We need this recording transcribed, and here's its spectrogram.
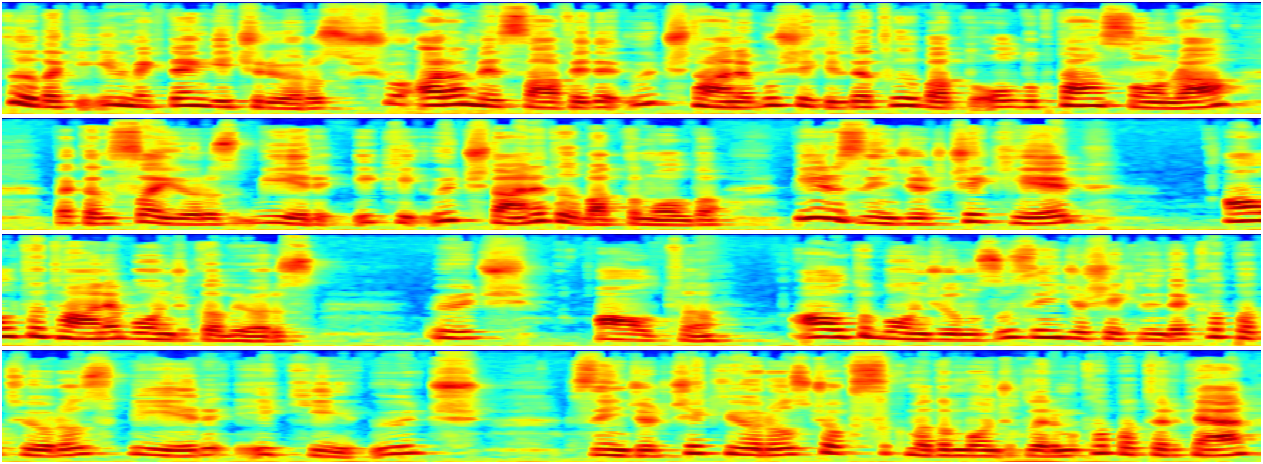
tığdaki ilmekten geçiriyoruz. Şu ara mesafede 3 tane bu şekilde tığ battı olduktan sonra bakın sayıyoruz. 1 2 3 tane tığ battım oldu. Bir zincir çekip 6 tane boncuk alıyoruz. 3 6 6 boncuğumuzu zincir şeklinde kapatıyoruz. 1 2 3 zincir çekiyoruz. Çok sıkmadım boncuklarımı kapatırken.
